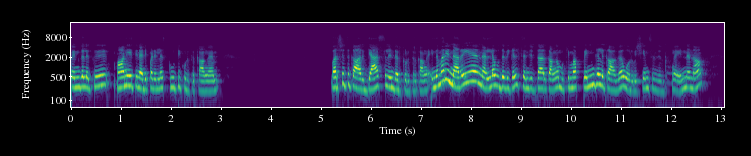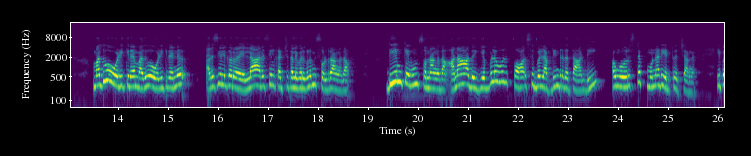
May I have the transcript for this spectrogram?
பெண்களுக்கு மானியத்தின் அடிப்படையில் ஸ்கூட்டி கொடுத்துருக்காங்க. வருஷத்துக்கு ஆறு கேஸ் சிலிண்டர் கொடுத்துருக்காங்க. இந்த மாதிரி நிறைய நல்ல உதவிகள் செஞ்சுட்டு தான் இருக்காங்க. முக்கியமாக பெண்களுக்காக ஒரு விஷயம் செஞ்சுருக்காங்க. என்னென்னா மதுவை ஒழிக்கிற மதுவை ஒழிக்கிறேன்னு அரசியலுக்கு வர எல்லா அரசியல் கட்சி தலைவர்களும் சொல்கிறாங்க தான் டிஎம்கேவும் சொன்னாங்க தான் ஆனால் அது எவ்வளவு பாசிபிள் அப்படின்றத தாண்டி அவங்க ஒரு ஸ்டெப் முன்னாடி எடுத்து வச்சாங்க. இப்போ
